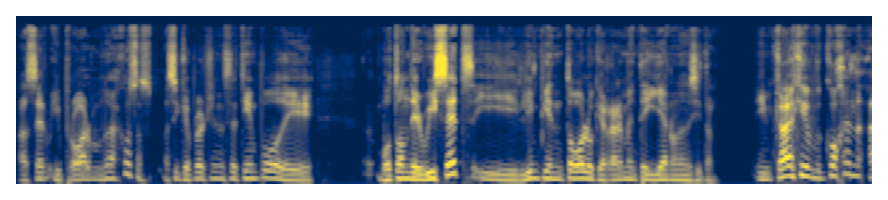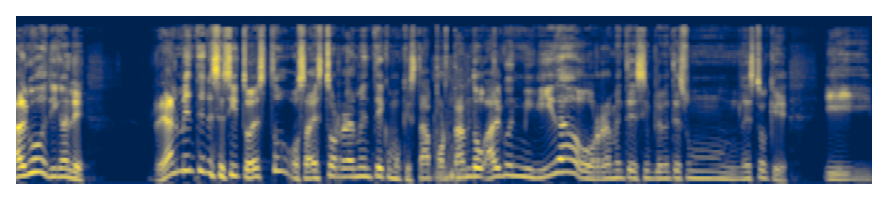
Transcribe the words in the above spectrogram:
hacer y probar nuevas cosas. Así que aprovechen este tiempo de botón de reset y limpien todo lo que realmente ya no necesitan. Y cada vez que cojan algo, díganle, ¿realmente necesito esto? O sea, ¿esto realmente como que está aportando algo en mi vida? ¿O realmente simplemente es un esto que... Y,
